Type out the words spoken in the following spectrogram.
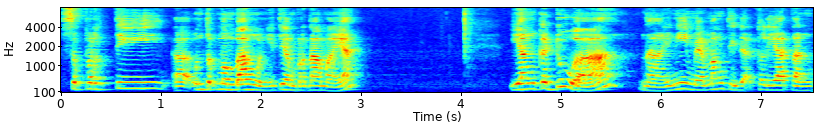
seperti uh, untuk membangun itu yang pertama ya. Yang kedua, nah ini memang tidak kelihatan.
